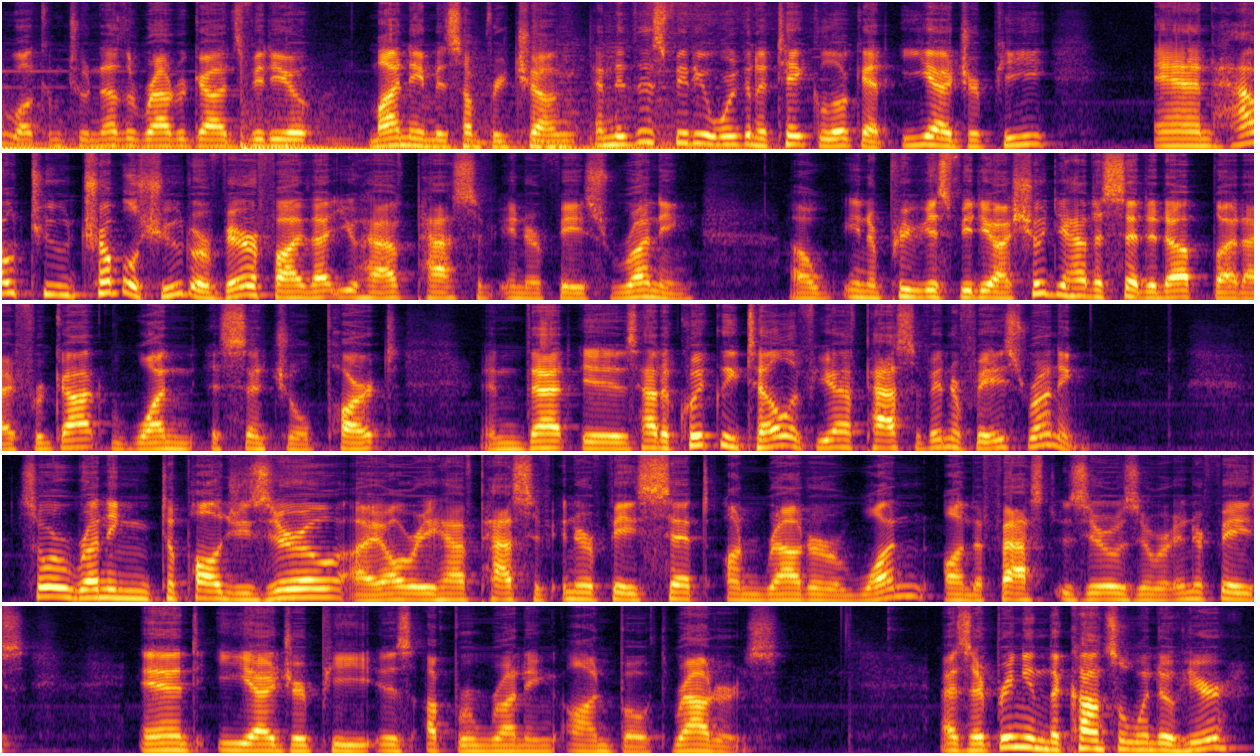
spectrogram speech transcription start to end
to another Router Gods video. My name is Humphrey Cheung, and in this video we're going to take a look at EIGRP and how to troubleshoot or verify that you have passive interface running. Uh, in a previous video I showed you how to set it up, but I forgot one essential part, and that is how to quickly tell if you have passive interface running. So we're running topology 0. I already have passive interface set on router 1 on the fast 00 interface, and EIGRP is up and running on both routers. As I bring in the console window here,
